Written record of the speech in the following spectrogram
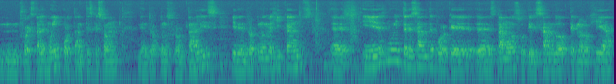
mm, forestales muy importantes que son Dendroctonus frontalis y Dendroctonus mexicanos eh, y es muy interesante porque eh, estamos utilizando tecnología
